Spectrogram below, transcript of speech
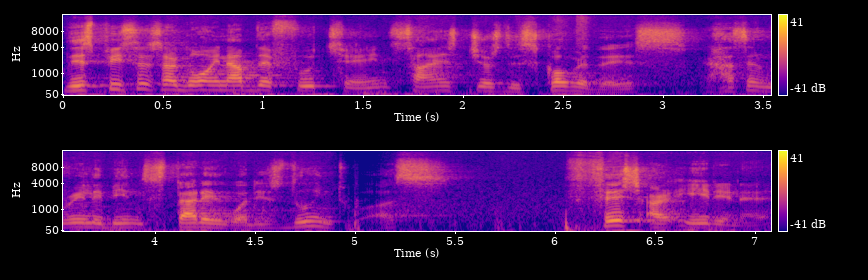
These pieces are going up the food chain. Science just discovered this. It hasn't really been studied what it's doing to us. Fish are eating it.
